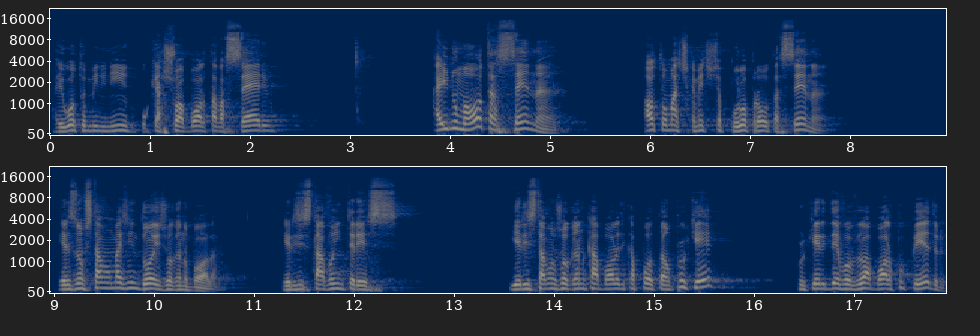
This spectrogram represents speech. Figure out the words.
Aí o outro menininho, o que achou a bola, estava sério. Aí numa outra cena, automaticamente já pulou para outra cena. Eles não estavam mais em dois jogando bola. Eles estavam em três. E eles estavam jogando com a bola de capotão. Por quê? Porque ele devolveu a bola para o Pedro.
